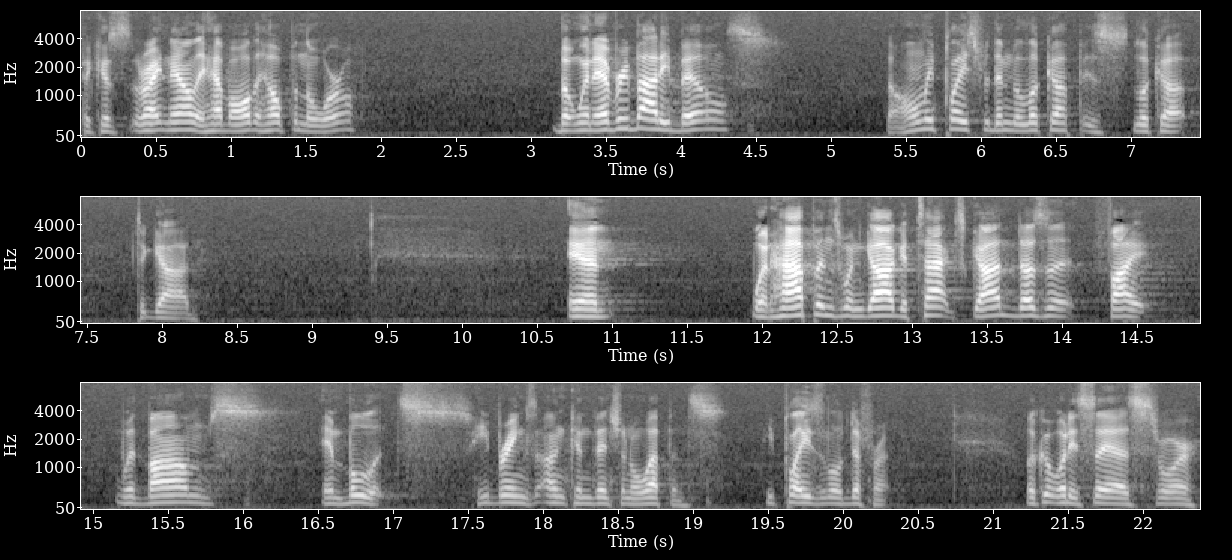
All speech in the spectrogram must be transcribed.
because right now they have all the help in the world. But when everybody bails, the only place for them to look up is look up to God. And what happens when Gog attacks, God doesn't fight with bombs and bullets. He brings unconventional weapons. He plays a little different. Look at what he says For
